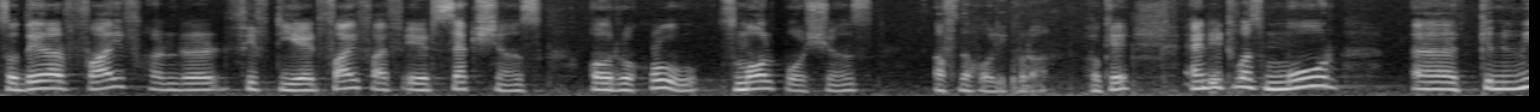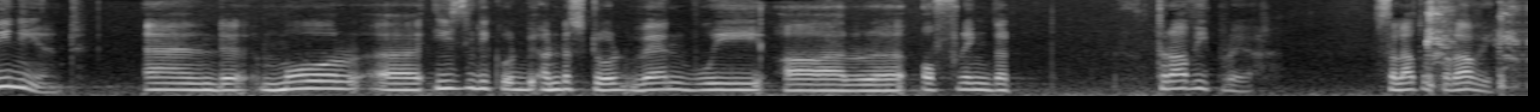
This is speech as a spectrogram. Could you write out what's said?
So there are 558, 558 sections or ruku, small portions of the Holy Quran. Okay, and it was more convenient and uh, more uh, easily could be understood when we are uh, offering the Taraweeh prayer, Salatul Taraweeh.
